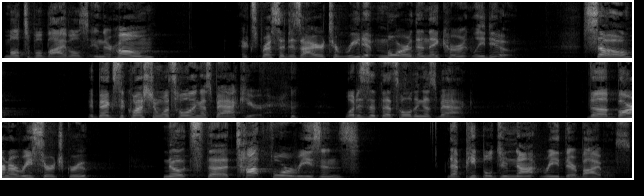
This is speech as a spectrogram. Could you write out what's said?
multiple Bibles in their home express a desire to read it more than they currently do. So, it begs the question what's holding us back here? what is it that's holding us back? The Barna Research Group notes the top four reasons that people do not read their Bibles.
